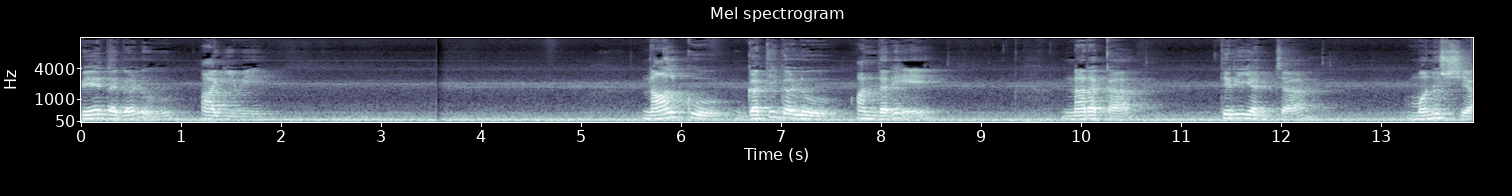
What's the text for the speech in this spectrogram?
ಭೇದಗಳು ಆಗಿವೆ. ನಾಲ್ಕು ಗತಿಗಳು ಅಂದರೆ ನರಕ, ತಿರಿಯಂಚ, ಮನುಷ್ಯ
